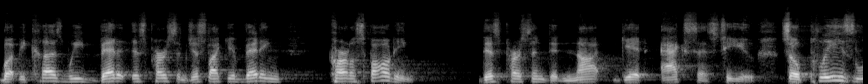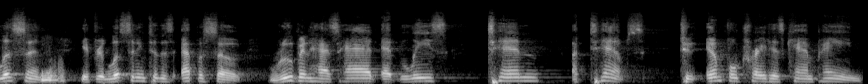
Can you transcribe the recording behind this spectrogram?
But because we vetted this person, just like you're vetting Carla Spalding, this person did not get access to you. So please listen. If you're listening to this episode, Ruben has had at least 10 attempts to infiltrate his campaign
